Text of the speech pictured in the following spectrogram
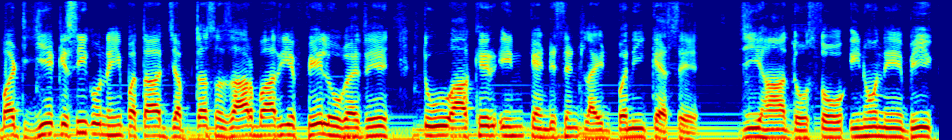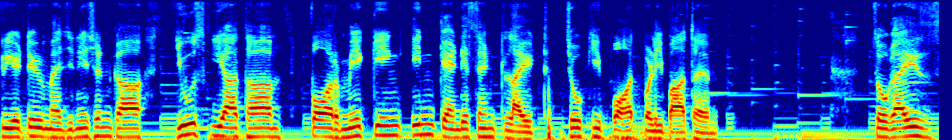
बट ये किसी को नहीं पता, जब दस हज़ार बार ये फेल हो गए थे तो आखिर इन इनकेंडिसेंट लाइट बनी कैसे? जी हाँ दोस्तों, इन्होंने भी क्रिएटिव इमेजिनेशन का यूज़ किया था फॉर मेकिंग इनकेंडिसेंट लाइट जो कि बहुत बड़ी बात है। सो so गाइज़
